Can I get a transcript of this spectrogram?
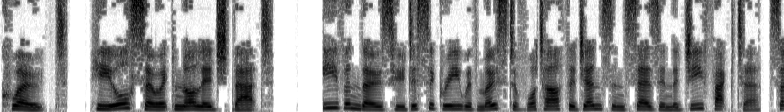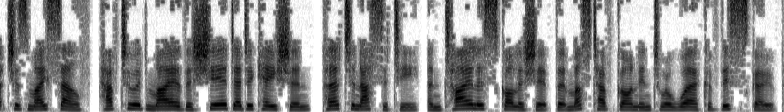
Quote, he also acknowledged that even those who disagree with most of what Arthur Jensen says in the G-factor, such as myself, have to admire the sheer dedication, pertinacity, and tireless scholarship that must have gone into a work of this scope.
